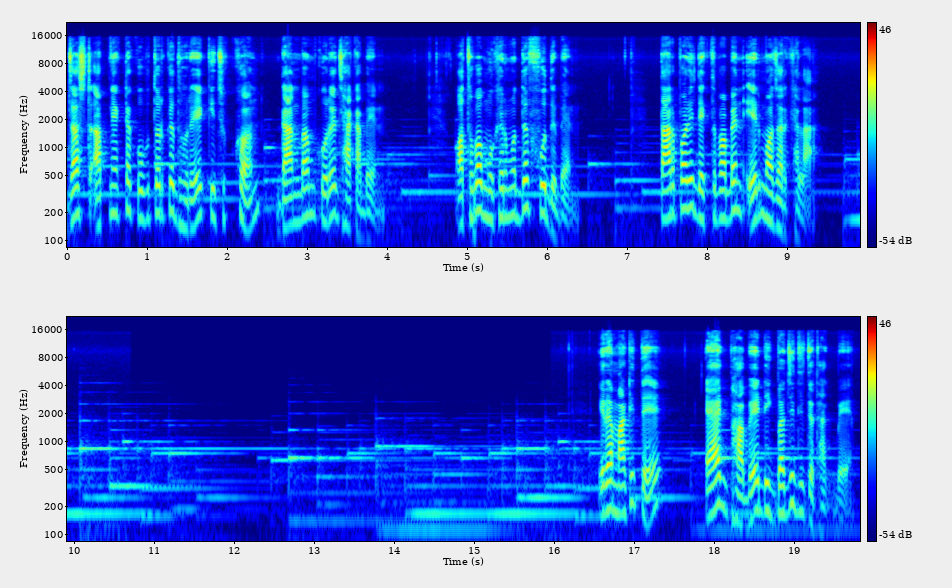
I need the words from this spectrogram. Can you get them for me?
জাস্ট আপনি একটা কবুতরকে ধরে কিছুক্ষণ ডান বাম করে ঝাঁকাবেন, অথবা মুখের মধ্যে ফু দেবেন। তারপরেই দেখতে পাবেন এর মজার খেলা। এরা মাটিতে একভাবে ডিগবাজি দিতে থাকবে।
